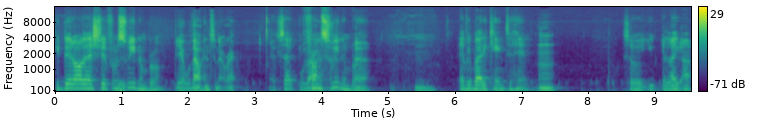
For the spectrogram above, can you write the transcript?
he did all that shit from Sweden, bro. Yeah, without internet, right? Exactly. Without from internet. Sweden, bro. Yeah. Everybody came to him. Mm. So you like I,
